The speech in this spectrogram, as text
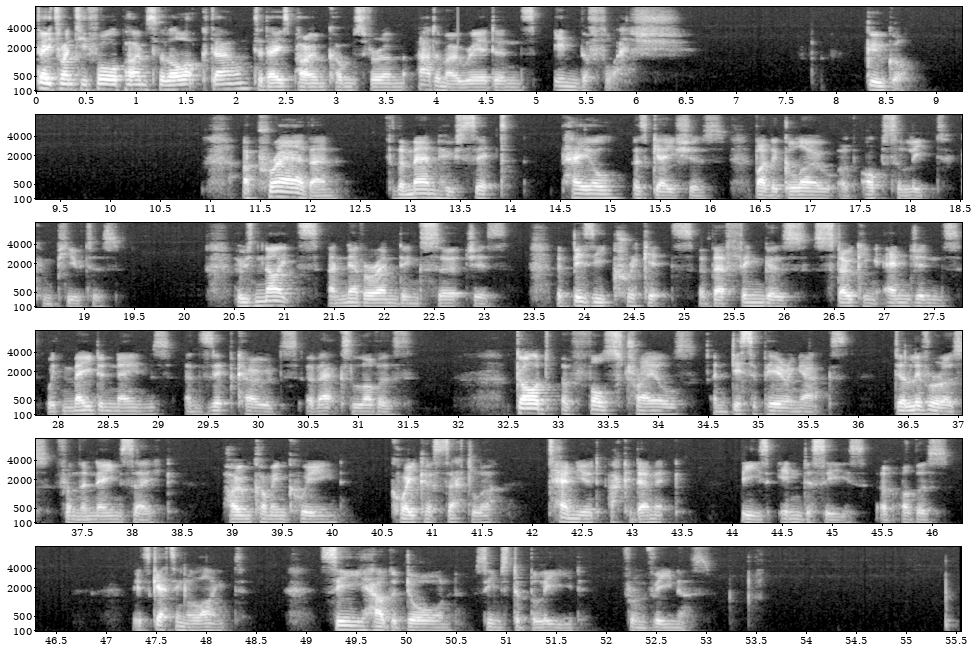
Day 24 Poems for the Lockdown. Today's poem comes from Adam O'Riordan's In the Flesh. Google. A prayer then for the men who sit, pale as geishas, by the glow of obsolete computers, whose nights are never ending searches the busy crickets of their fingers stoking engines with maiden names and zip codes of ex lovers. God of false trails and disappearing acts, deliver us from the namesake, homecoming queen, Quaker settler, tenured academic, these indices of others. It's getting light. See how the dawn seems to bleed from Venus.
